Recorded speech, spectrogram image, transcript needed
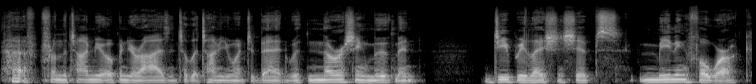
from the time you opened your eyes until the time you went to bed with nourishing movement, deep relationships, meaningful work,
